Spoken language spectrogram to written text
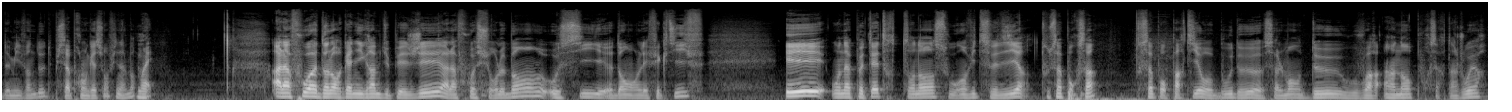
2022 depuis sa prolongation finalement. Ouais. À la fois dans l'organigramme du PSG, à la fois sur le banc, aussi dans l'effectif. Et on a peut-être tendance ou envie de se dire tout ça pour ça, tout ça pour partir au bout de seulement deux ou voire un an pour certains joueurs.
